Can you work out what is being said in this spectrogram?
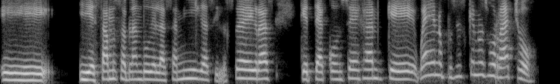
eh, y estamos hablando de las amigas y las suegras que te aconsejan que, bueno, pues es que no es borracho,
